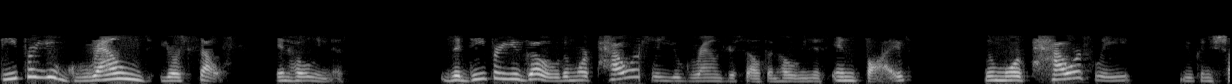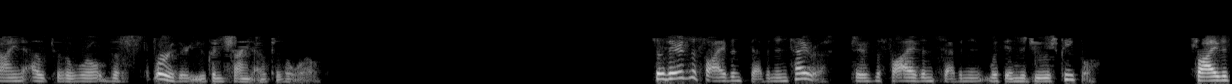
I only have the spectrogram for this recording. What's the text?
deeper you ground yourself in holiness, the deeper you go, the more powerfully you ground yourself in holiness in five, the more powerfully you can shine out to the world, the further you can shine out to the world. So there's the five and seven in Torah. There's the five and seven within the Jewish people. Five is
